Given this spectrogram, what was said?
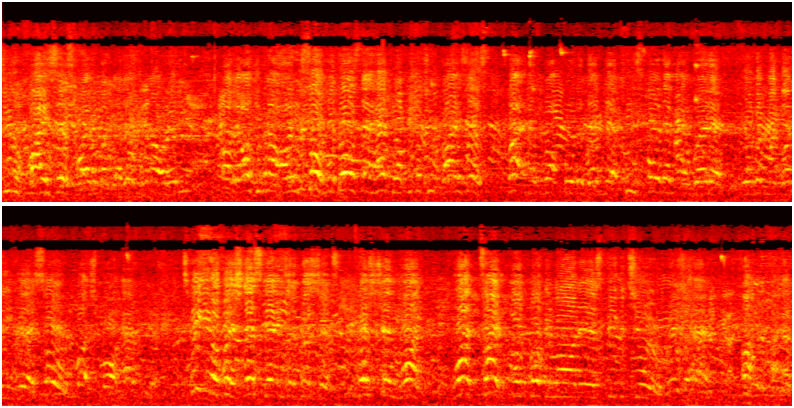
Pikachu visors for everybody. They all given out already? Oh, they're all given out already. So for those that have your Pikachu visors, but have not folded them yet, please fold them and wear them. You'll make my buddy here so much more happier. Speaking of which, let's get into the questions. Question one. What type of Pokemon is Pikachu? Raise your hand. Oh, have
